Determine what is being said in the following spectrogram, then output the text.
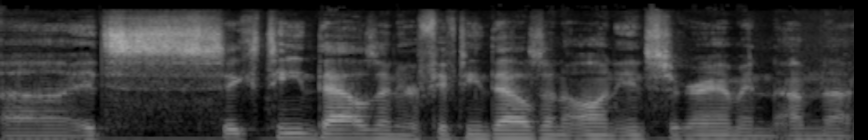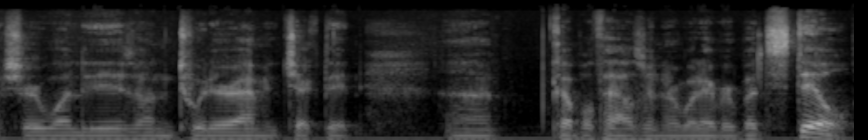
Uh, it's 16,000 or 15,000 on Instagram, and I'm not sure what it is on Twitter. I haven't checked it. Uh, a couple thousand or whatever. But still,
